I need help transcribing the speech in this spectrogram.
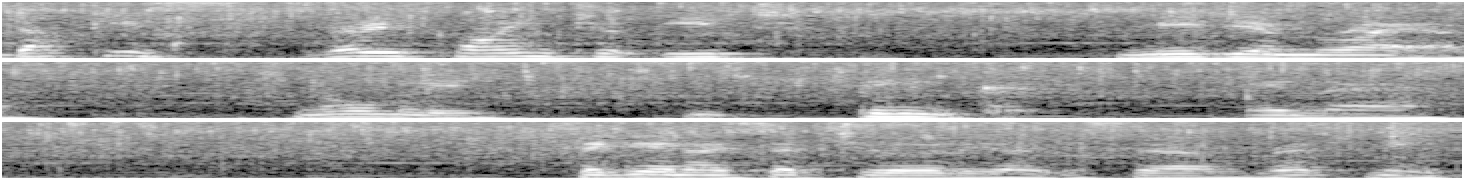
Duck is very fine to eat medium rare. Normally pink in there. Again I said to you earlier it's a red meat.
